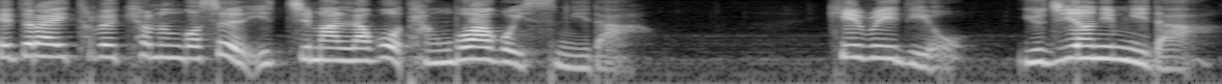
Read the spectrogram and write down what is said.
헤드라이트를 켜는 것을 잊지 말라고 당부하고 있습니다. 키리디오 유지연입니다.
